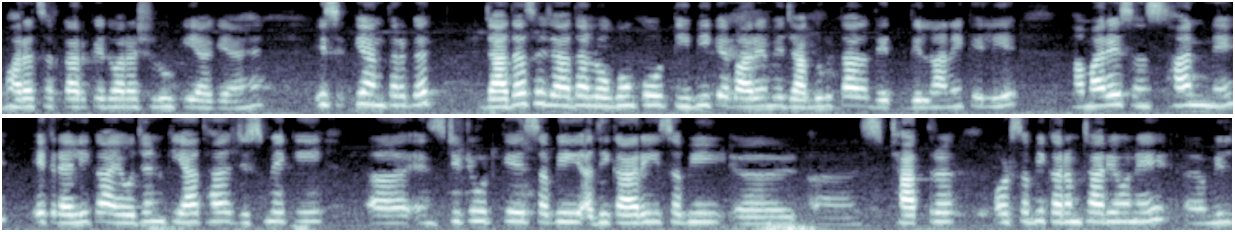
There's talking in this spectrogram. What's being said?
Bharat सरकार के द्वारा शुरू किया गया है। इसके अंतर्गत ज़्यादा से ज़्यादा लोगों को टीबी के बारे में जागरूकता दिलाने के लिए हमारे संस्थान ने एक रैली का आयोजन किया था, जिसमें कि इंस्टीट्यूट के सभी अधिकारी, सभी छात्र और सभी कर्मचारियों ने मिल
